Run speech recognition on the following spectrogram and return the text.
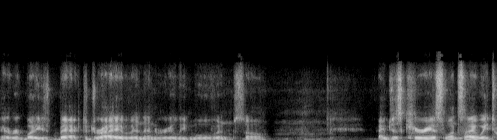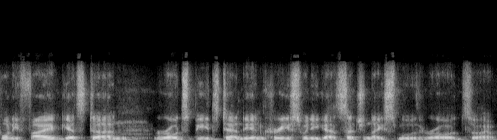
everybody's back to driving and really moving. So I'm just curious, once Highway 25 gets done, road speeds tend to increase when you got such a nice smooth road. So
